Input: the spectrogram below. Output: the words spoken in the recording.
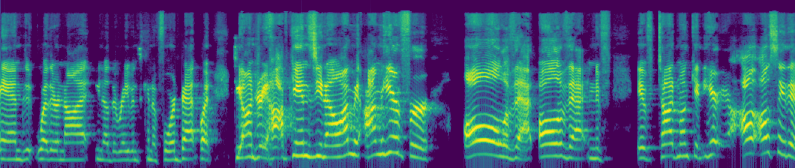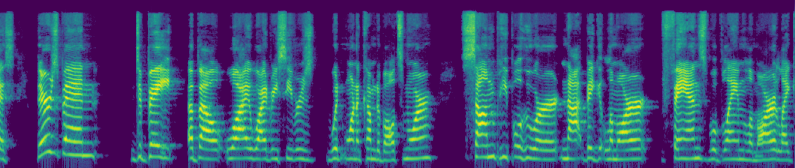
and whether or not you know the Ravens can afford that. But DeAndre Hopkins, you know, I'm I'm here for all of that, all of that. And if if Todd Monken here, I'll, I'll say this: there's been debate about why wide receivers wouldn't want to come to Baltimore. Some people who are not big Lamar fans will blame Lamar, like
